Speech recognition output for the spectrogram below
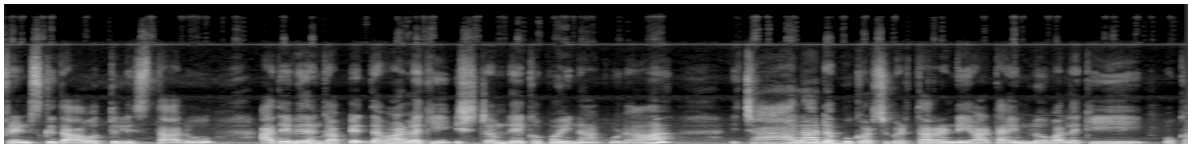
ఫ్రెండ్స్కి దావత్తులు ఇస్తారు. అదేవిధంగా పెద్దవాళ్ళకి ఇష్టం లేకపోయినా కూడా చాలా డబ్బు ఖర్చు పెడతారండి. ఆ టైంలో వాళ్ళకి ఒక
